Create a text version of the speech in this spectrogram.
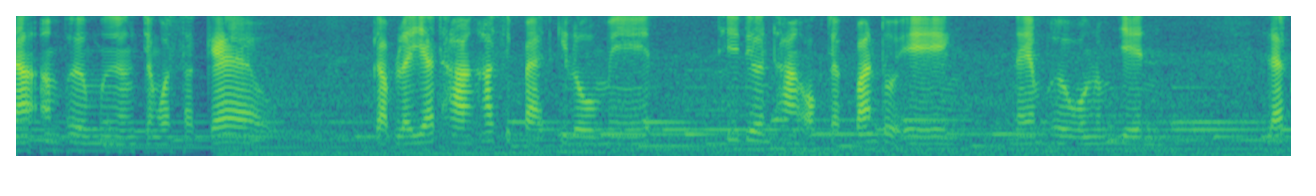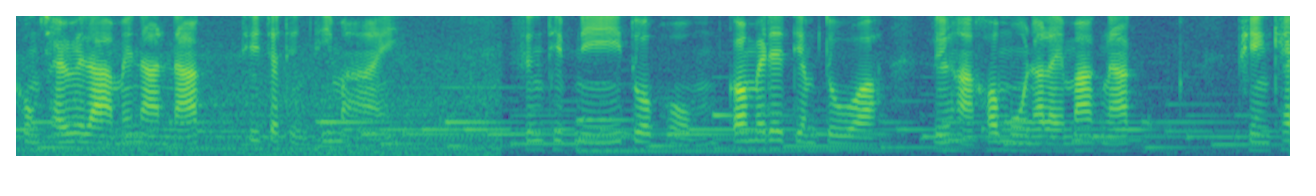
ณอำเภอเมืองจังหวัดสระแก้ว กับระยะทาง 58 กิโลเมตร ที่เดินทางออกจากบ้านตัวเอง ในอำเภอวังน้ำเย็น และคงใช้เวลาไม่นานนักที่จะถึงที่หมาย ซึ่งทริปนี้ตัวผมก็ไม่ได้เตรียมตัว หรือหาข้อมูลอะไรมากนัก เพียงแค่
